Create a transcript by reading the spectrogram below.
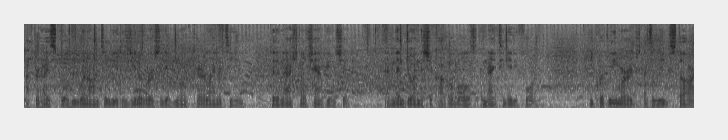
after high school, he went on to lead his University of North Carolina team to the national championship and then joined the Chicago Bulls in 1984. He quickly emerged as a league star,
